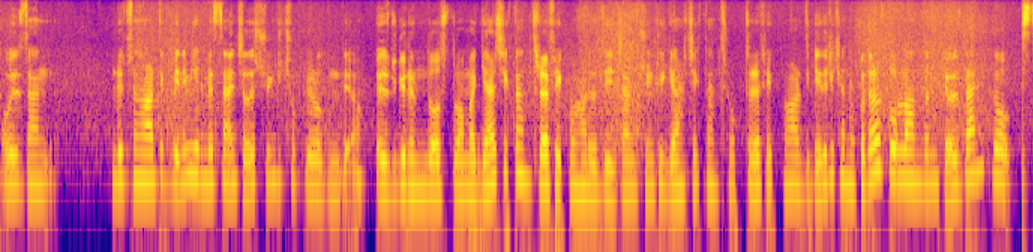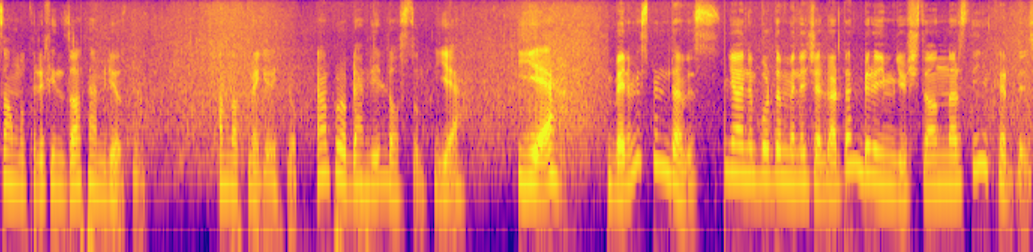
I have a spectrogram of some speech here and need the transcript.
O yüzden Lütfen artık benim yerime sen çalış çünkü çok yoruldum diyor. Üzgünüm dostum ama gerçekten trafik vardı diyeceğim. Çünkü gerçekten çok trafik vardı. Gelirken o kadar zorlandım ki özellikle o İstanbul trafiğini zaten biliyorsunuz. Anlatmaya gerek yok. Ama problem değil dostum. Yeah. Yeah. Benim ismim Davis. Yani burada menajerlerden biriyim gibi işte anlarsın ya kardeş.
